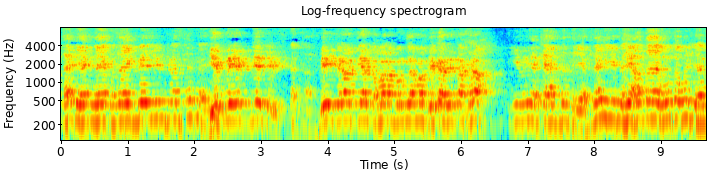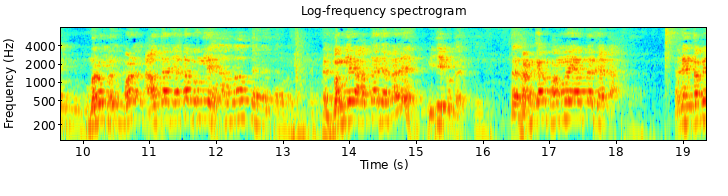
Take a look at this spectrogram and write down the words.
થાય એક ને એક બધા એક બે જેવી વાત છે ને. એક ને એક બે જેવી. બે જણા ત્યાં તમારા બંગલામાં ભેગા રહેતા ખરા. એ બધા ખ્યાલ નથી. એટલે એ પછી આવતા હું તો પછી બરોબર પણ આવતા જતા બંગલે. બંગલે. આવતા જતા ને વિજય ભગત તો રણકાર ફાર્મમાં આવતા જતા. અને તમે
